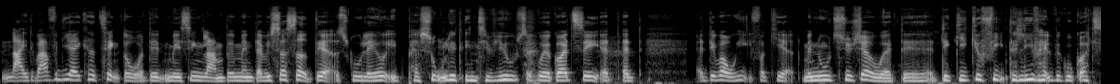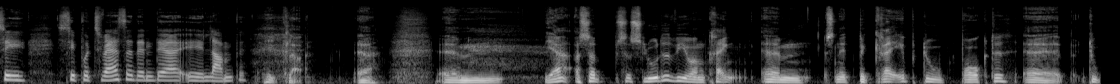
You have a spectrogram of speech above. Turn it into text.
nej, det var, fordi jeg ikke havde tænkt over den messinglampe, men da vi så sad der og skulle lave et personligt interview, så kunne jeg godt se, at, at, at det var jo helt forkert. Men nu synes jeg jo, at, øh, det gik jo fint alligevel. Vi kunne godt se, se på tværs af den der øh, lampe. Helt klart. Ja. Øhm, ja, og så, så sluttede vi jo omkring øhm, sådan et begreb, du brugte. Øh, du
